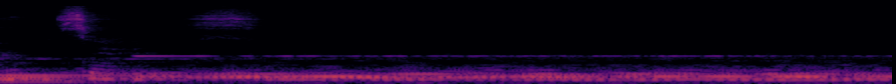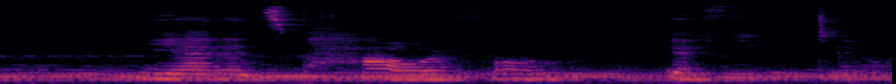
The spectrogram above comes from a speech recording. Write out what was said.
answers. Yet it's powerful if you do.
